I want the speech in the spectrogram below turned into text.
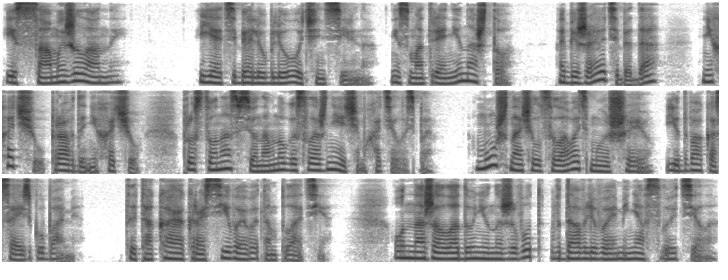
«И с самой желанной. Я тебя люблю очень сильно, несмотря ни на что. Обижаю тебя, да? Не хочу, правда не хочу. Просто у нас все намного сложнее, чем хотелось бы». Муж начал целовать мою шею, едва касаясь губами. «Ты такая красивая в этом платье!» Он нажал ладонью на живот, вдавливая меня в свое тело.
